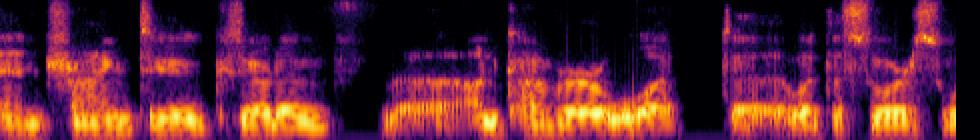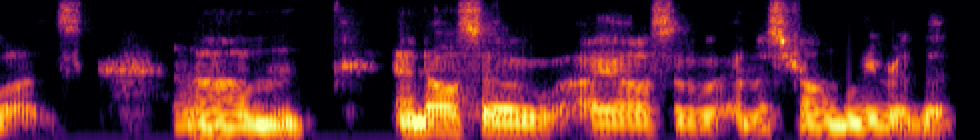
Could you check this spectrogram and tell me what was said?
and trying to sort of uh, uncover what uh, what the source was. Mm-hmm. Um, and also i also am a strong believer that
